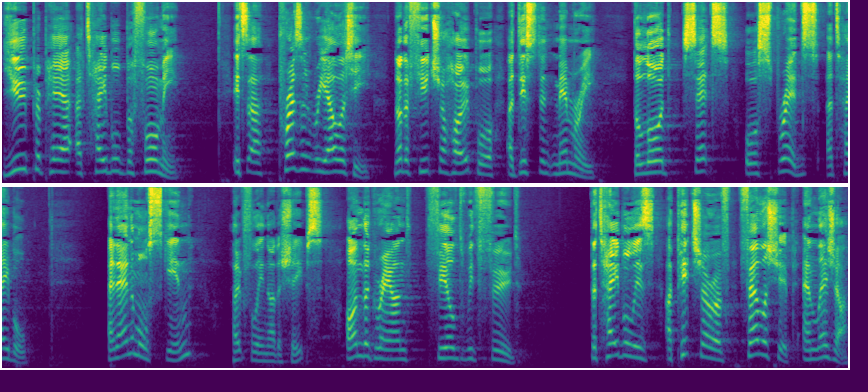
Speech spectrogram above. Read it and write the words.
You prepare a table before me. It's a present reality, not a future hope or a distant memory. The Lord sets or spreads a table. An animal skin, hopefully not a sheep's, on the ground filled with food. The table is a picture of fellowship and leisure.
